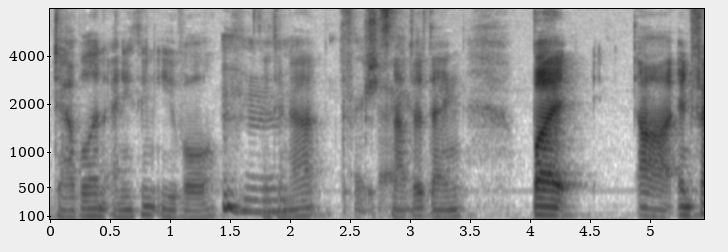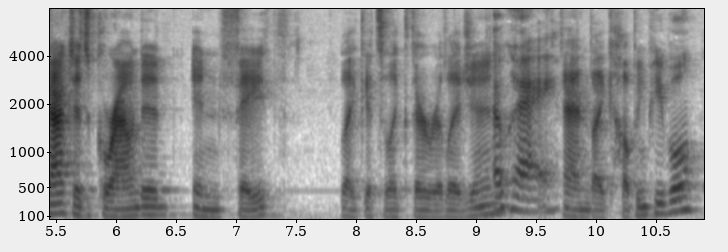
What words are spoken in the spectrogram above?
dabble in anything evil. Like, They're not. Mm-hmm. For it's sure. not their thing. But uh, in fact, it's grounded in faith. Like it's like their religion. Okay. And like helping people.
